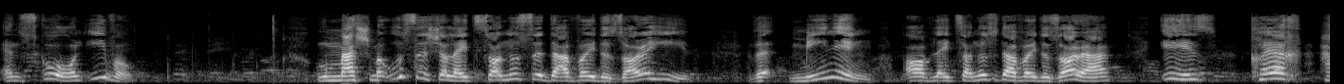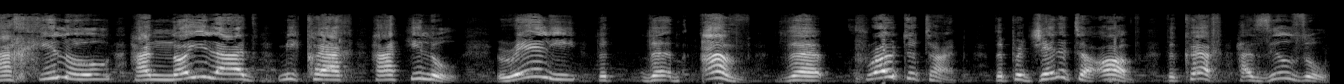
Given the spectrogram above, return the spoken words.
and scorn evil. The meaning of Leitzanusa Davoida Zora is Koach HaChilul HaNoilad Mikoach HaHilul. Really, the, the Av, the prototype, the progenitor of the Koach Hazilzul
